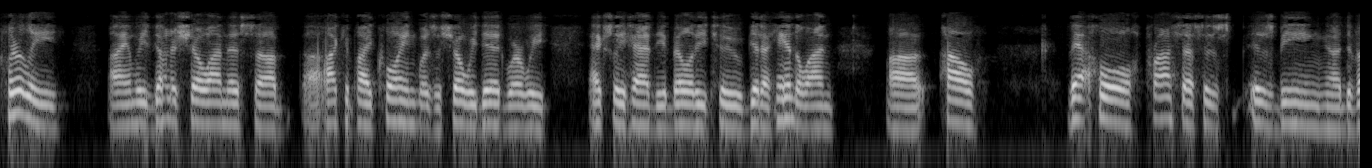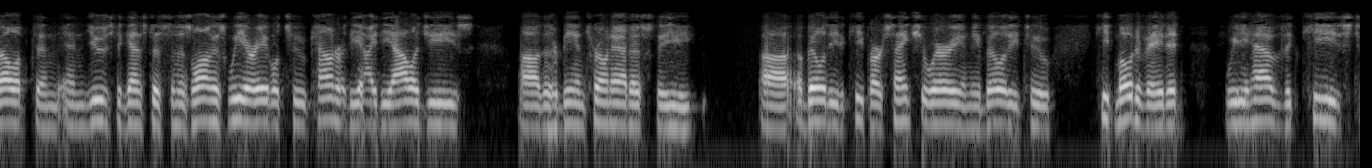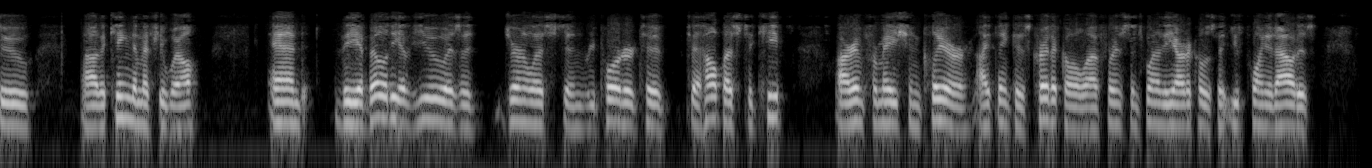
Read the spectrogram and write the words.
clearly, uh, and we've done a show on this. Uh, uh, Occupy Coin was a show we did where we actually had the ability to get a handle on how that whole process is is being developed and, and used against us. And as long as we are able to counter the ideologies that are being thrown at us, the ability to keep our sanctuary and the ability to keep motivated, we have the keys to the kingdom, if you will, and the ability of you as a journalist and reporter to to help us to keep our information clear, I think, is critical. Uh, for instance, one of the articles that you pointed out is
